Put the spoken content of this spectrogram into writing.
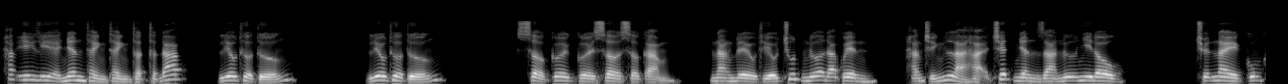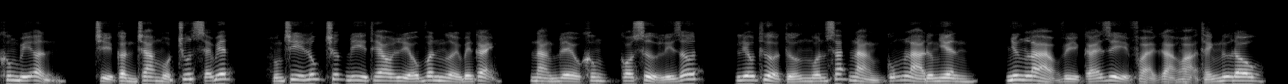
Hắc y ghi nhân thành thành thật thật đáp, liêu thừa tướng. Liêu thừa tướng. Sở cười cười sờ sờ cảm, nàng đều thiếu chút nữa đã quên, hắn chính là hại chết nhân gia nữ nhi đâu. Chuyện này cũng không bí ẩn, chỉ cần tra một chút sẽ biết, huống chi lúc trước đi theo liêu vân người bên cạnh, nàng đều không có xử lý rớt, liêu thừa tướng muốn sát nàng cũng là đương nhiên, nhưng là vì cái gì phải gả họa thánh nữ đâu.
